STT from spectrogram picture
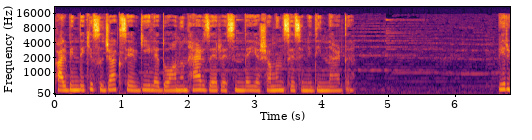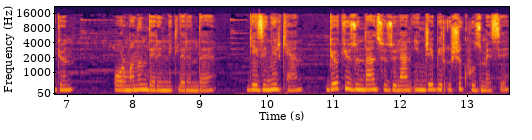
kalbindeki sıcak sevgiyle doğanın her zerresinde yaşamın sesini dinlerdi. Bir gün, ormanın derinliklerinde, gezinirken, gökyüzünden süzülen ince bir ışık huzmesi,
